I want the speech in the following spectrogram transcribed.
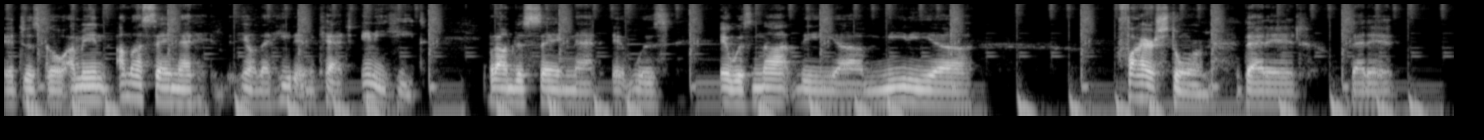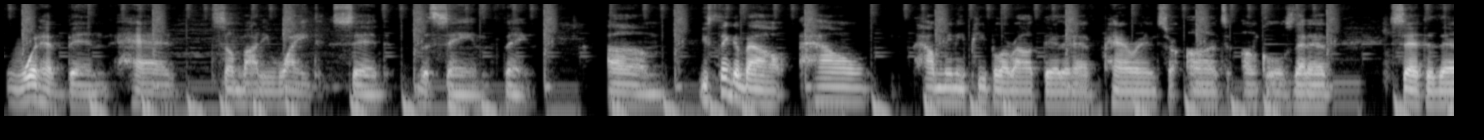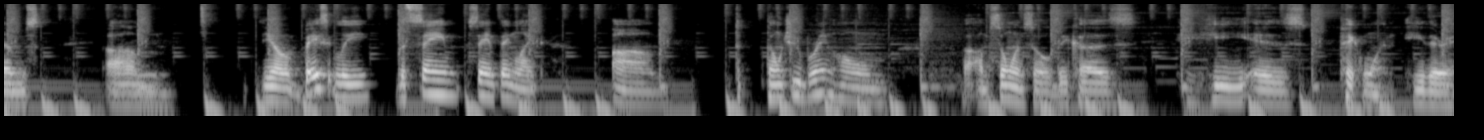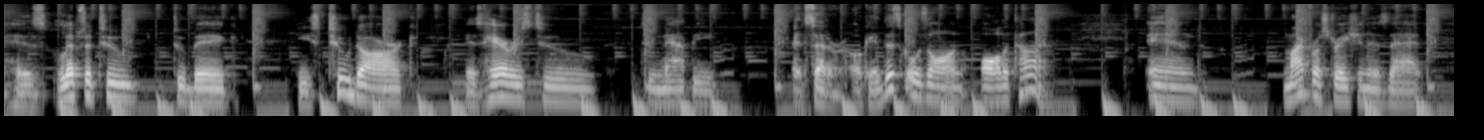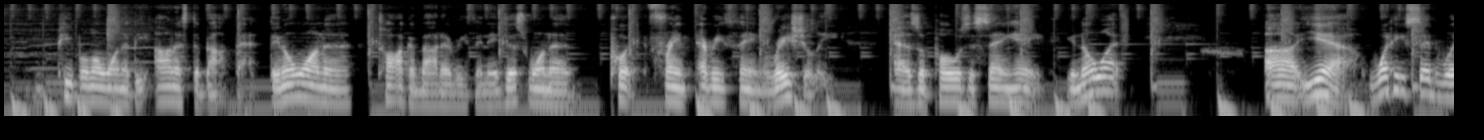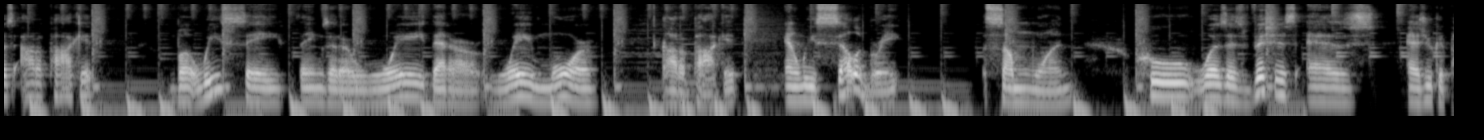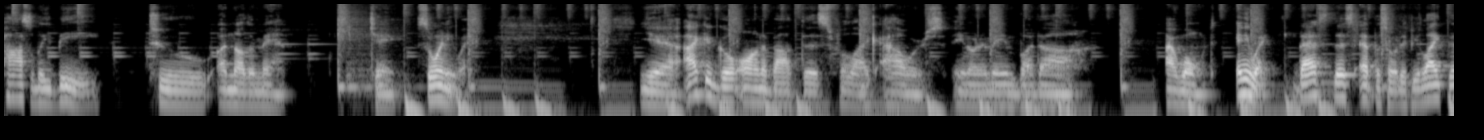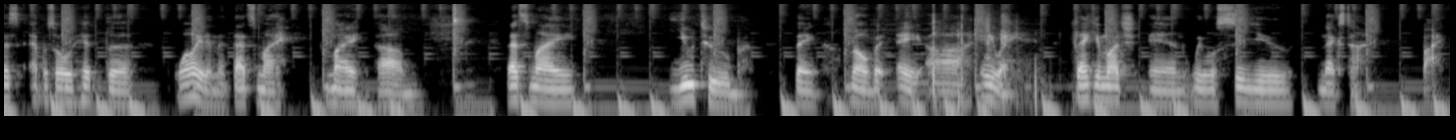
it just go. I mean, I'm not saying that you know that he didn't catch any heat, but I'm just saying that it was it was not the uh, media firestorm that it that it would have been had somebody white said the same thing um, you think about how how many people are out there that have parents or aunts, uncles that have said to them, um, you know, basically the same same thing like, um, don't you bring home um so and so because he is pick one. Either his lips are too too big, he's too dark, his hair is too too nappy, etc. Okay, this goes on all the time. And my frustration is that people don't want to be honest about that. They don't want to talk about everything. They just want to put frame everything racially as opposed to saying, "Hey, you know what? Uh yeah, what he said was out of pocket, but we say things that are way that are way more out of pocket and we celebrate someone who was as vicious as as you could possibly be to another man. Okay. So anyway, yeah, I could go on about this for like hours, you know what I mean, but uh I won't. Anyway, that's this episode. If you like this episode, hit the well, wait a minute, that's my my um that's my YouTube thing. No, but hey, uh anyway, thank you much and we will see you next time. Bye.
